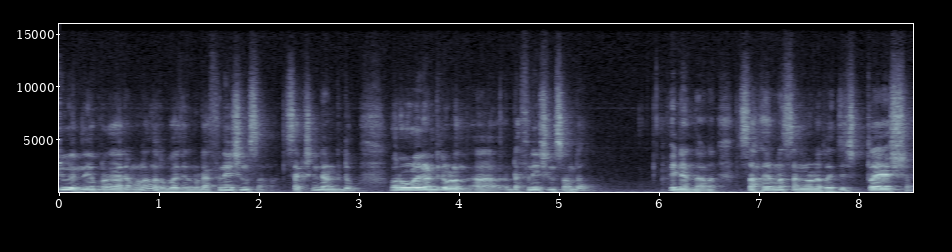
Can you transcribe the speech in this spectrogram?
ടു എന്നിവ പ്രകാരമുള്ള നിർവചനങ്ങൾ ഡെഫിനേഷൻസ് ആണ്. സെക്ഷൻ രണ്ടിലും റൂൾ രണ്ടിലുള്ള ഡെഫിനേഷൻസ് ഉണ്ട്. പിന്നെ എന്താണ്? സഹകരണ സംഘങ്ങളുടെ രജിസ്ട്രേഷൻ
